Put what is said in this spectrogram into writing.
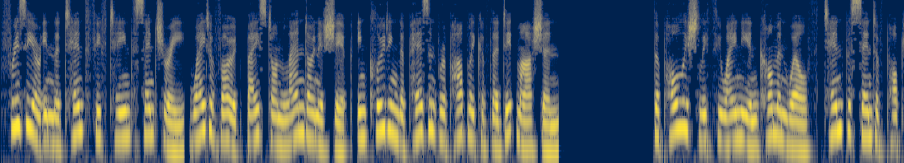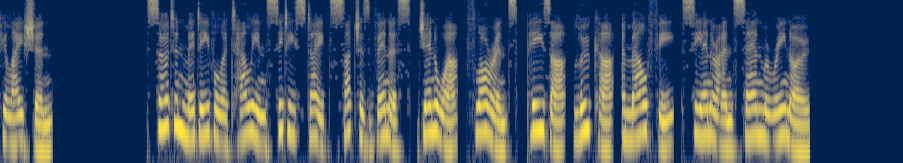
Frisia in the 10th–15th century way to vote based on landownership including the peasant republic of the Dithmarschen The Polish-Lithuanian Commonwealth 10% of population. Certain medieval Italian city-states such as Venice, Genoa, Florence, Pisa, Lucca, Amalfi, Siena and San Marino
